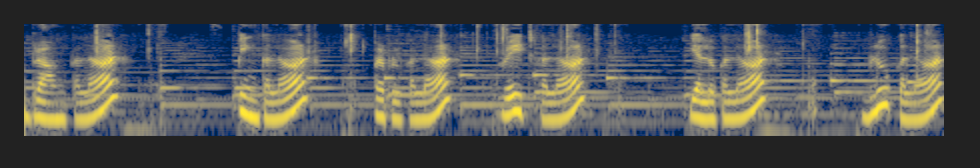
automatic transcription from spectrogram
brown colour pink colour purple colour red colour yellow colour blue colour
